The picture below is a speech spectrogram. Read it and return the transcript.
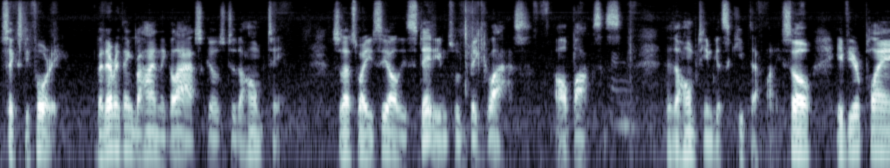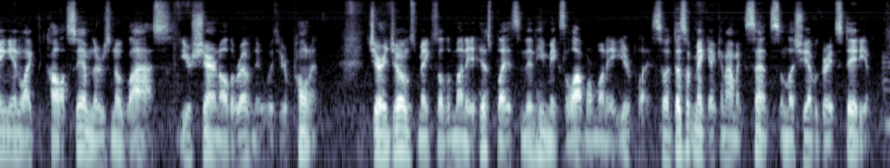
60 40, but everything behind the glass goes to the home team. So that's why you see all these stadiums with big glass, all boxes. The home team gets to keep that money. So if you're playing in like the Coliseum, there's no glass. You're sharing all the revenue with your opponent. Jerry Jones makes all the money at his place, and then he makes a lot more money at your place. So it doesn't make economic sense unless you have a great stadium. Mhm.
